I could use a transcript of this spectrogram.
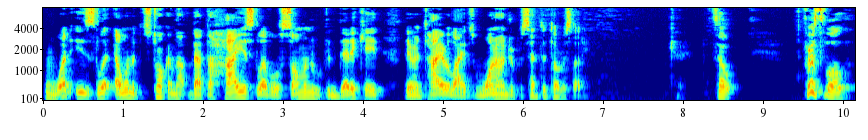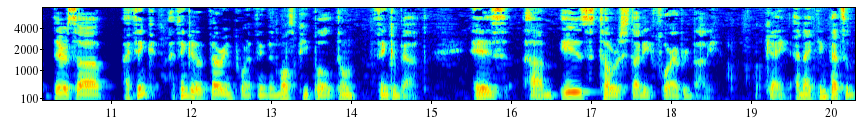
what is, I want to talk about the highest level of someone who can dedicate their entire lives 100% to Torah study. Okay. So, first of all, there's a, I think, I think a very important thing that most people don't think about is, um, is Torah study for everybody? Okay. And I think that's a,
